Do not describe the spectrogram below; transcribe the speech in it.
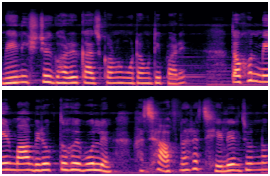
মেয়ে নিশ্চয়ই ঘরের কাজকর্ম মোটামুটি পারে তখন মেয়ের মা বিরক্ত হয়ে বললেন আচ্ছা আপনারা ছেলের জন্য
